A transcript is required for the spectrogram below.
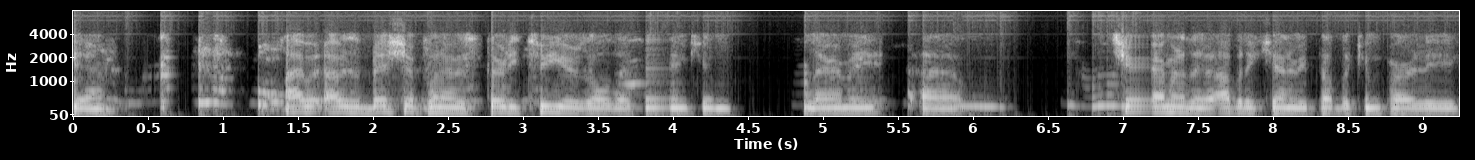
yeah. I I was a bishop when I was 32 years old, I think, in Laramie, uh, chairman of the Albany County Republican Party,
